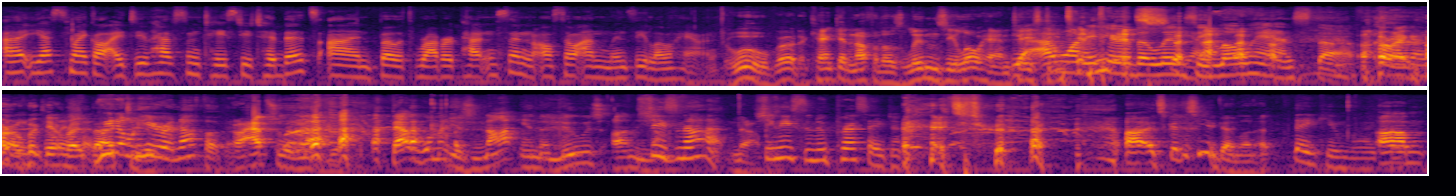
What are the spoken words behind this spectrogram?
Uh, yes, Michael, I do have some tasty tidbits on both Robert Pattinson and also on Lindsay Lohan. Ooh, good. I can't get enough of those Lindsay Lohan yeah, tasty I want to hear the tidbits. Lindsay Lohan stuff. All right, Mara, we'll get right back We don't you. hear enough of it. Absolutely not. that woman is not in the news enough. She's not. No. She needs a new press agent. it's true. uh, it's good to see you again, Lonette. Thank you, Michael. Um,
